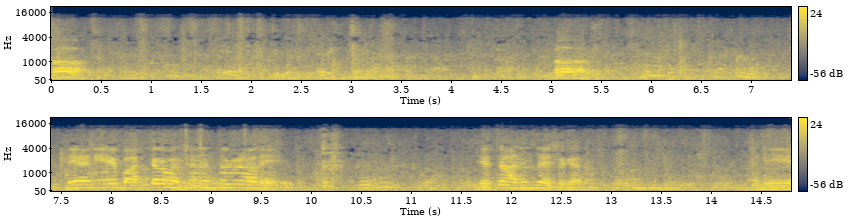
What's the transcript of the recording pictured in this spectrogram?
हो. हो. नाही आणि हे बहात्तर वर्षानंतर मिळाले याचा आनंद आहे सगळ्यांना. आणि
